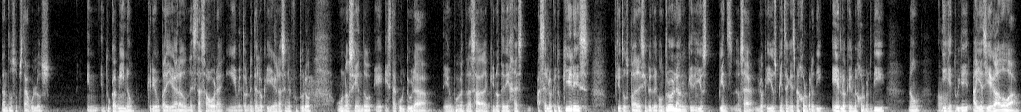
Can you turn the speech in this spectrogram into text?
tantos obstáculos en, en tu camino, creo, para llegar a donde estás ahora y eventualmente a lo que llegarás en el futuro. Uno siendo eh, esta cultura eh, un poco atrasada que no te deja hacer lo que tú quieres, que tus padres siempre te controlan, que ellos piensan, o sea, lo que ellos piensan que es mejor para ti es lo que es mejor para ti, ¿no? Y que tú ya hayas llegado a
